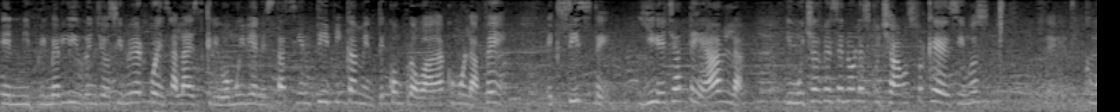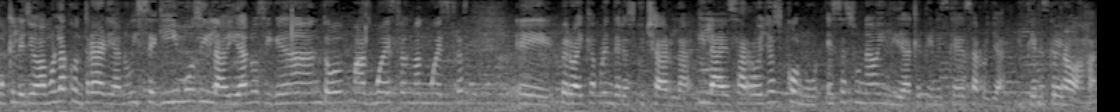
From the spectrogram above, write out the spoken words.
en mi primer libro, en Yo sin vergüenza, la describo muy bien, está científicamente comprobada como la fe, existe y ella te habla. Y muchas veces no la escuchamos porque decimos, como que le llevamos la contraria, ¿no? Y seguimos y la vida nos sigue dando más muestras, más muestras, eh, pero hay que aprender a escucharla y la desarrollas con un, esa es una habilidad que tienes que desarrollar y tienes que trabajar.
